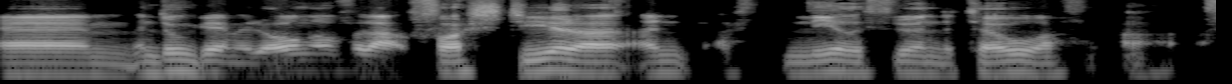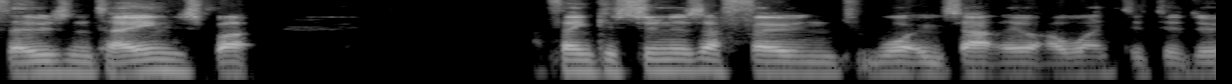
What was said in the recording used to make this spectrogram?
um, and don't get me wrong over that first year I, I nearly threw in the towel a, a, thousand times but I think as soon as I found what exactly what I wanted to do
